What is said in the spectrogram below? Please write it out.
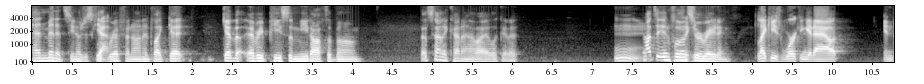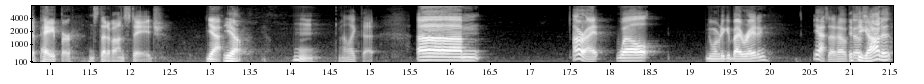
ten minutes. You know, just keep Yeah. riffing on it, like get get the, every piece of meat off the bone. That's kind of kind of how I look at it. mm, Not to influence your rating. like he's working it out in the paper instead of on stage. Yeah. Yeah. Hmm. I like that. Um. All right. Well, you want me to give my rating? Yeah. Is that how it If goes? you got it.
